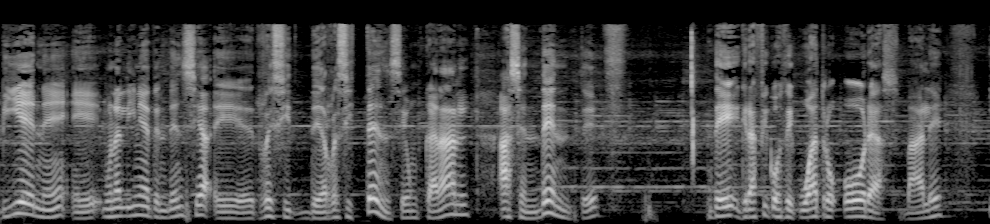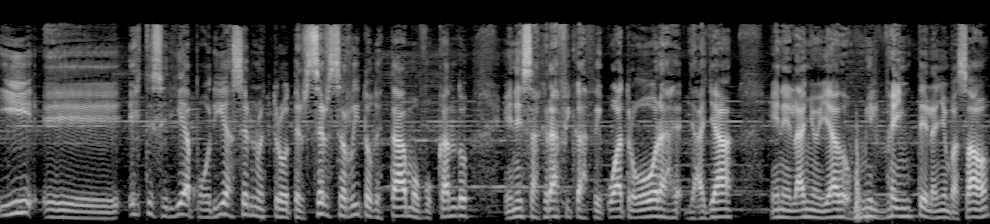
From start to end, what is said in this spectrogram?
viene, eh, una línea de tendencia eh, de resistencia, un canal ascendente de gráficos de 4 horas, ¿vale? Y eh, este sería, podría ser nuestro tercer cerrito que estábamos buscando en esas gráficas de 4 horas allá en el año ya 2020, el año pasado.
